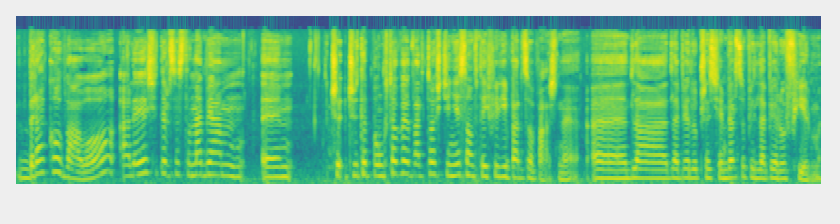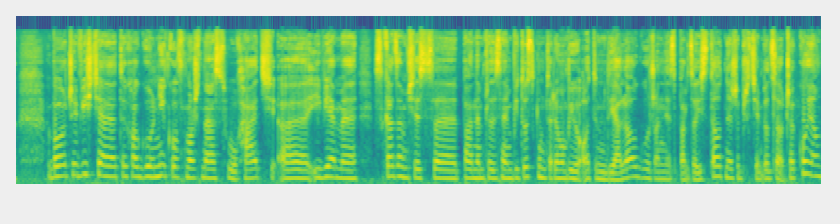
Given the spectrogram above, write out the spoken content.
brakowało, ale ja się też zastanawiam, czy, czy te punktowe wartości nie są w tej chwili bardzo ważne e, dla, dla wielu przedsiębiorców i dla wielu firm. Bo oczywiście tych ogólników można słuchać e, i wiemy, zgadzam się z panem prezydentem Wituckim, który mówił o tym dialogu, że on jest bardzo istotny, że przedsiębiorcy oczekują.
